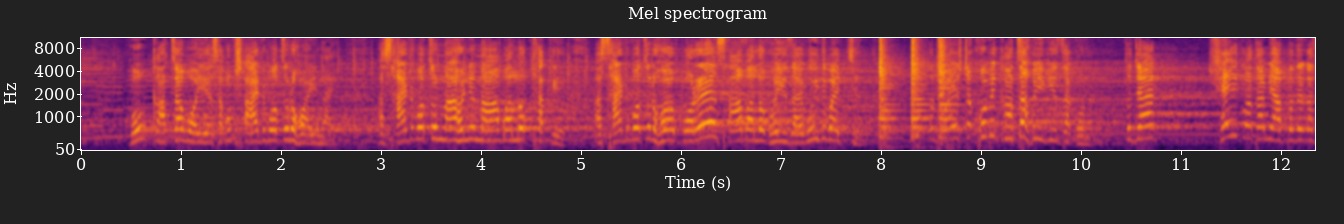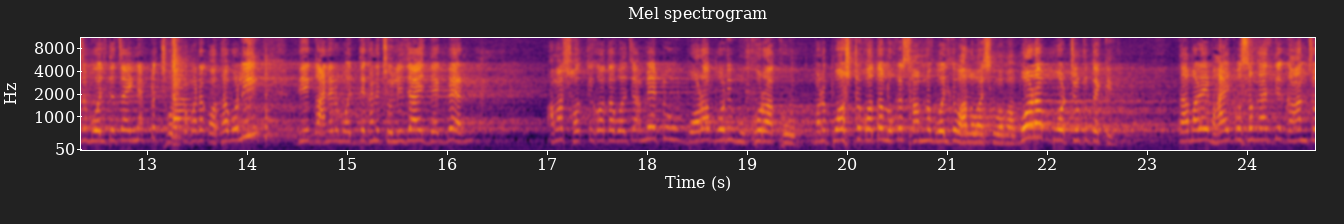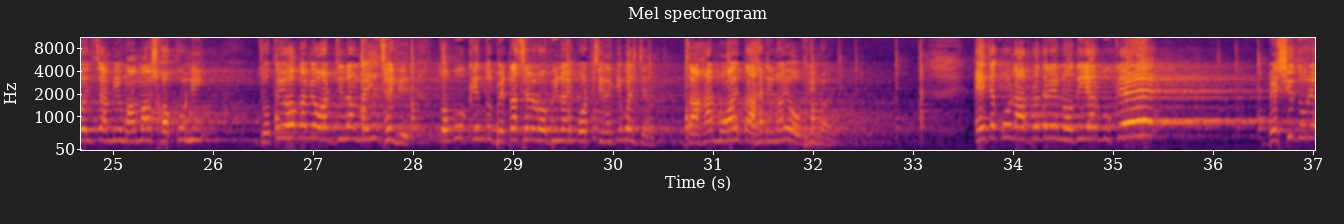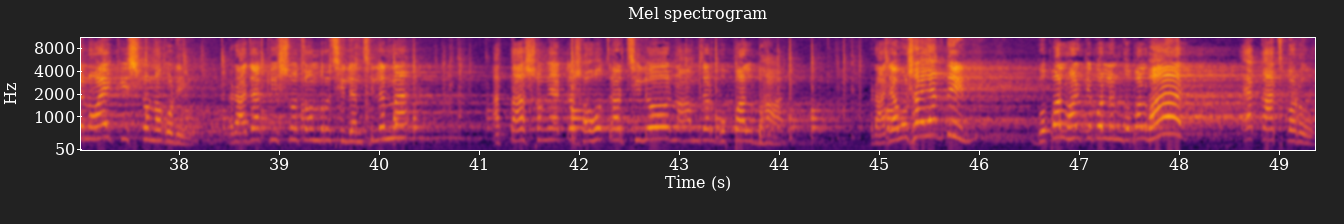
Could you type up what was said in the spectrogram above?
খুব কাঁচা বয়স, এখন ষাট বছর হয় নাই। আর ষাট বছর না হলে না বালক থাকে। আর ষাট বছর হওয়ার পরে সা বালক হয়ে যায়, বুঝতে পারছেন? তোর বয়সটা খুবই কাঁচা হয়ে গিয়েছে এখন। তো যাক, সেই কথা আমি আপনাদের কাছে বলতে চাই না, একটা ছোট্ট করে কথা বলি, দিয়ে গানের মধ্যেখানে চলে যাই, দেখবেন, আমার সত্যি কথা বলছে আমি একটু বরাবরই মুখ রাখুক মানে স্পষ্ট কথা লোকের সামনে বলতে ভালোবাসি বাবা, বরাবর ছোটো থেকে। তা আমার এই ভাইপোর সঙ্গে আজকে গান চলছে, আমি মামা শকুনি। যতই হোক আমি অরিজিনাল মেয়ে ছেলে তবু কিন্তু বেটা ছেলের অভিনয় করছি না কি বলছেন? যাহা নয়, তাহারই নয়, অভিনয়। এই দেখুন, আপনাদের এই নদীয়ার বুকে বেশি দূরে নয়, কৃষ্ণনগরে। রাজা কৃষ্ণচন্দ্র ছিলেন ছিলেন না? আর তার সঙ্গে একটা সহচার ছিল, নাম যার গোপাল ভাঁড়। রাজামশাই একদিন গোপাল ভাঁড়কে বললেন, গোপাল ভাঁড়, এক কাজ করো।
